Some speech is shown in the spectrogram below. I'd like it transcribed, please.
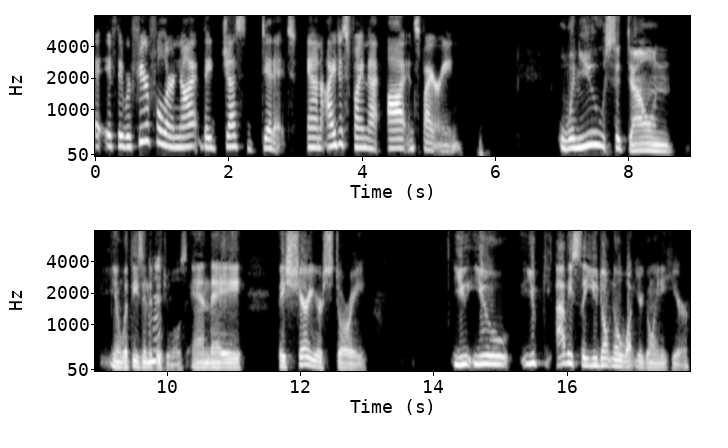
if they were fearful or not they just did it and i just find that awe inspiring when you sit down you know with these mm-hmm. individuals mm-hmm. and they they share your story you you you obviously you don't know what you're going to hear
